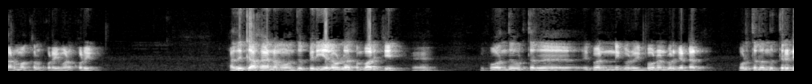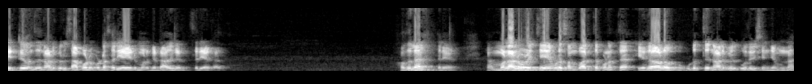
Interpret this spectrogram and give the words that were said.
கர்மாக்கள் குறையுமான குறையும். அதுக்காக நம்ம வந்து பெரிய லெவலில் சம்பாரித்து இப்போ வந்து ஒருத்தர் இப்போ இன்றைக்கி ஒரு இப்போ ஒரு நண்பர் கேட்டார். ஒருத்தர் வந்து திருடிட்டு வந்து நாலு பேர் சாப்பாடு போட்டால் சரியாயிடுமான்னு கேட்டால் அது கிடையாது, சரியாகாது. முதல்ல சரியாது நம்மளால் உழைத்து எவ்வளோ சம்பாதித்த பணத்தை எதோ அளவுக்கு கொடுத்து நாலு பேருக்கு உதவி செஞ்சோம்னா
